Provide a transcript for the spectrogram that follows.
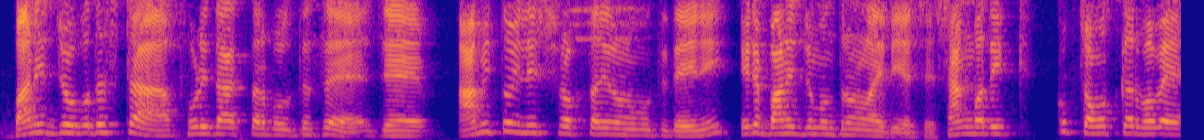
বাণিজ্য উপদেষ্টা ফরিদা আক্তার বলতেছে যে, আমি তো ইলিশ রপ্তানির অনুমতি দেইনি। এটা বাণিজ্য মন্ত্রণালয় দিয়েছে। সাংবাদিক খুব চমৎকারভাবে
